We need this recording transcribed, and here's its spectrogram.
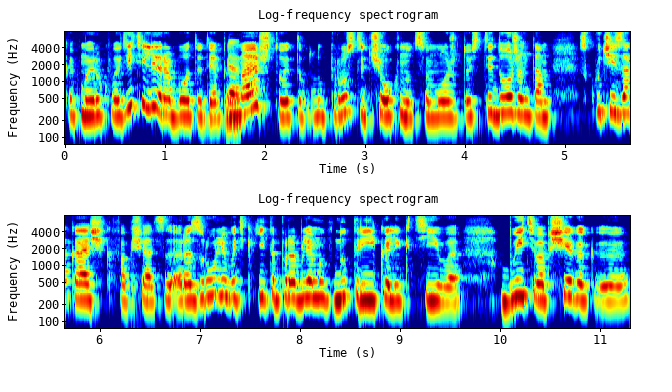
как мои руководители работают, я понимаю, да. что это ну, просто чокнуться может. То есть ты должен там с кучей заказчиков общаться, разруливать какие-то проблемы внутри коллектива, быть вообще как э,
